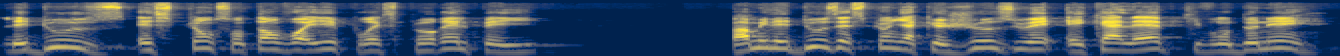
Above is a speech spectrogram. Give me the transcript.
les douze espions sont envoyés pour explorer le pays, parmi les douze espions, il n'y a que Josué et Caleb qui vont donner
